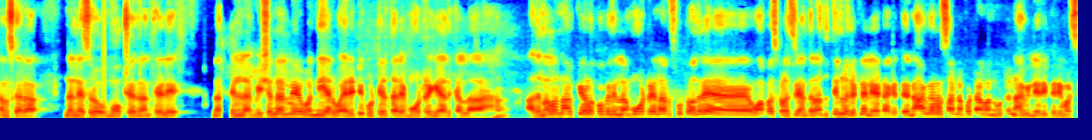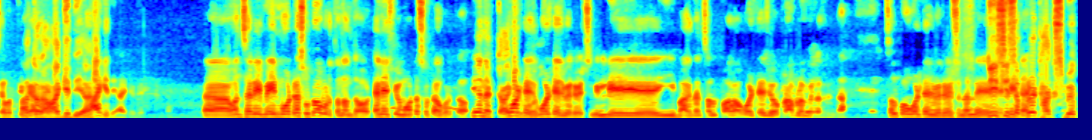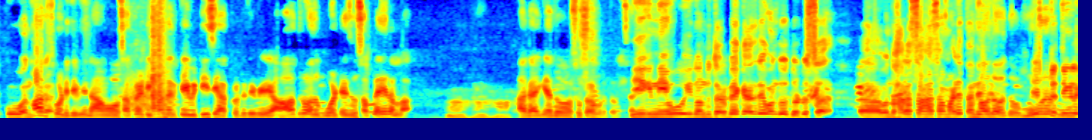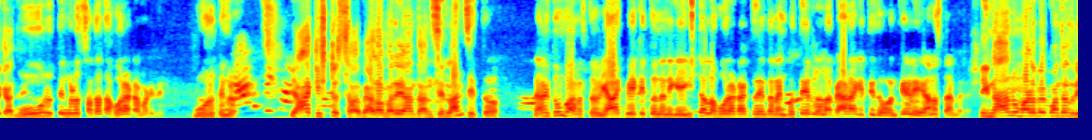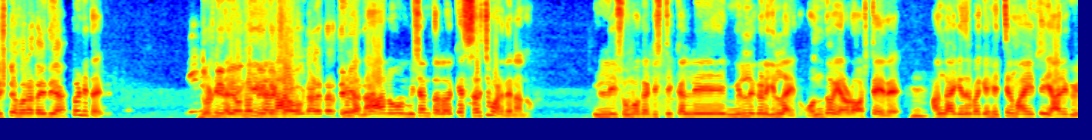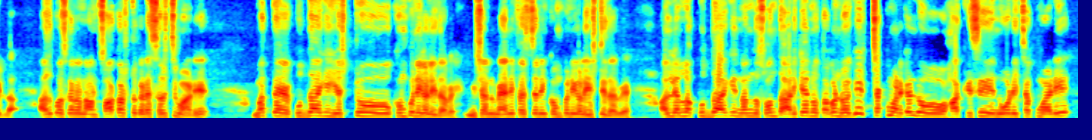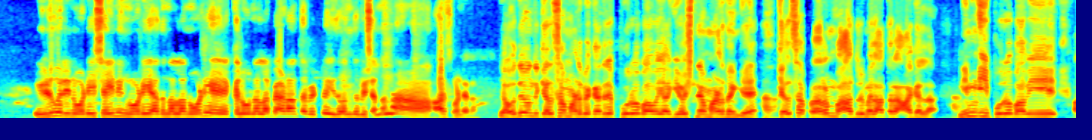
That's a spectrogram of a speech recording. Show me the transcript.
ನಮಸ್ಕಾರ. ನನ್ನ ಹೆಸರು ಮೋಕ್ಷೇಂದ್ರ ಅಂತ ಹೇಳಿ ಇಲ್ಲ ಮಿಷನ್ ಅಲ್ಲಿ ಒನ್ ಇಯರ್ ವ್ಯಾರಂಟಿ ಕೊಟ್ಟಿರ್ತಾರೆ ಮೋಟ್ರಿಗೆ ಅದಕ್ಕೆಲ್ಲ ಅದನ್ನೆಲ್ಲ ನಾವು ಕೇಳಕ್ ಹೋಗೋದಿಲ್ಲ. ಮೋಟ್ರ್ ಎಲ್ಲಾರು ಸುಟ್ಟು ಹೋದ್ರೆ ವಾಪಸ್ ಕಳಿಸ್ರಿ ಅಂತಾರೆ. ಅದು ತಿಂಗಳಗಟ್ಲೆ ಲೇಟ್ ಆಗುತ್ತೆ. ನಾವೇನೋ ಸಣ್ಣ ಪುಟ್ಟ ಬಂದ್ಬಿಟ್ರೆ ನಾವ್ ಇಲ್ಲೇ ರಿಪೇರಿ ಮಾಡಿಸ್ಕೊ ಬರ್ತೀವಿ ಆಗಿದೆಯಾ ಆಗಿದೆ? ಆಗಿದೆ ಒಂದ್ಸರಿ ಮೇನ್ ಮೋಟ್ರೆ ಸುಟ್ಟೋಗ್ಬಿಡ್ತು ನಂದು. ಟೆನ್ ಎಚ್ ಪಿ ಮೋಟ್ರ್ ಸುಟ್ಟೋಗ್ಬಿಡ್ತು ವೋಲ್ಟೇಜ್? ವೋಲ್ಟೇಜ್ ವೇರಿಯೇಷನ್ ಇಲ್ಲಿ ಈ ಭಾಗದಲ್ಲಿ ಸ್ವಲ್ಪ ವೋಲ್ಟೇಜ್ ಪ್ರಾಬ್ಲಮ್ ಇರೋದ್ರಿಂದ ಸ್ವಲ್ಪ ವೋಲ್ಟೇಜ್ ವೇರಿಯೇಷನ್ ಅಲ್ಲಿ ಟಿ ಸಿ heat ಆಗಿ- ಸಪರೇಟ್ ಹಾಕ್ಸ್ಬೇಕು ಅಂತ ಹಾಕಿಸ್ಕೊಂಡಿದೀವಿ ನಾವು ಸಪ್ರೇಟ್ ಇಪ್ಪತ್ತೈದು ಕೆ ವಿ ಟಿ ಸಿ ಹಾಕೊಂಡಿದೀವಿ ಆದ್ರೂ ಅದಕ್ಕೆ ವೋಲ್ಟೇಜ್ ಸಪ್ಲೈ ಇರಲ್ಲ. ಹಾಗಾಗಿ ಅದು ಸುಟ್ಟೋಗ್ಬಿಡ್ತು ಈಗ ನೀವು ಇದೊಂದು ತರಬೇಕಾದ್ರೆ ಒಂದು ದೊಡ್ಡ ಒಂದು ಹರಸಾಹಸ ಮಾಡಿ ತಂದಿದ್ದೀವಿ ಹೌದೌದು. ಮೂರು ತಿಂಗಳಕ್ಕಾದ್ರಿ ಮೂರು ತಿಂಗಳು ಸತತ ಹೋರಾಟ ಮಾಡಿದೆ ಮೂರು ತಿಂಗಳು. ಯಾಕಿಷ್ಟು ಬೇಡ ಮರೆಯ ಅಂತ ಅನ್ಸಿಲ್ಲ? ಅನ್ಸಿತ್ತು. ನನಗೆ ತುಂಬಾ ಅನಿಸ್ತು. ಯಾಕೆ ಬೇಕಿತ್ತು ನನಗೆ ಇಷ್ಟೆಲ್ಲ ಹೋರಾಟ ಆಗ್ತದೆ ಅಂತ ನಂಗೆ ಗೊತ್ತೇ ಇರಲಿಲ್ಲ. ಬ್ಯಾಡ್ ಅಂತ ಅಂತೇಳಿ ಅನಿಸ್ತಾ ಆಮೇಲೆ ಈಗ ನಾನು ಮಾಡಬೇಕು ಅಂತ ಹೇಳಿದ್ರೆ ಇಷ್ಟೇ ಹೋರಾಟ ಇದೆಯಾ? ಖಂಡಿತ ಇದೆ. ದುಡ್ಡು ಇದೆ. ಒಂದ್ ಈಗ ಹದಿನೈದು ಲಕ್ಷ ನಾನು- ಹೋಗಿ ನಾಳೆ ತರ್ತೀನಿ ಇಲ್ಲ ನಾನು ಮಿಷನ್ ತರೋಕೆ ಸರ್ಚ್ ಮಾಡಿದೆ ನಾನು. ಇಲ್ಲಿ ಶಿವಮೊಗ್ಗ ಡಿಸ್ಟಿಕ್ ಅಲ್ಲಿ ಮಿಲ್ಗಳು ಇಲ್ಲ ಇದು. ಒಂದೋ ಎರಡೋ ಅಷ್ಟೇ ಇದೆ. ಹಂಗಾಗಿ ಇದ್ರ ಬಗ್ಗೆ ಹೆಚ್ಚಿನ ಮಾಹಿತಿ ಯಾರಿಗೂ ಇಲ್ಲ. ಅದಕ್ಕೋಸ್ಕರ ನಾನು ಸಾಕಷ್ಟು ಕಡೆ ಸರ್ಚ್ ಮಾಡಿ ಮತ್ತೆ ಖುದ್ದಾಗಿ ಎಷ್ಟು ಕಂಪನಿಗಳಿದ್ದಾವೆ ಮಿಷನ್ ಮ್ಯಾನುಫ್ಯಾಕ್ಚರಿಂಗ್ ಕಂಪನಿಗಳು ಎಷ್ಟಿದ್ದಾವೆ ಅಲ್ಲೆಲ್ಲ ಖುದ್ದಾಗಿ ನಂದು ಸ್ವಂತ ಅಡಿಕೆಯನ್ನು ತಗೊಂಡೋಗಿ ಚೆಕ್ ಮಾಡ್ಕೊಂಡು ಹಾಕಿಸಿ ನೋಡಿ ಚೆಕ್ ಮಾಡಿ ಇಳುವರಿ ನೋಡಿ ಶೈನಿಂಗ್ ನೋಡಿ ಅದನ್ನೆಲ್ಲ ನೋಡಿ ಕೆಲವನ್ನೆಲ್ಲ ಬೇಡ ಅಂತ ಬಿಟ್ಟು ಇದೊಂದು ಮಿಷನ್ ಅನ್ನ ಆರಿಸ್ಕೊಂಡೆ ನಾನು. ಯಾವುದೇ ಒಂದು ಕೆಲಸ ಮಾಡಬೇಕಾದ್ರೆ ಪೂರ್ವಭಾವಿಯಾಗಿ ಯೋಚನೆ ಮಾಡ್ದಂಗೆ ಕೆಲಸ ಪ್ರಾರಂಭ ಆದ್ರ ಮೇಲೆ ಆತರ ಆಗಲ್ಲ. ನಿಮ್ ಈ ಪೂರ್ವಭಾವಿ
